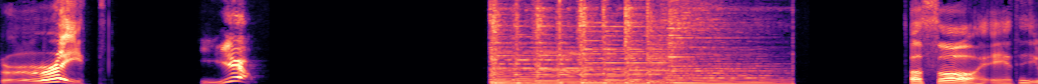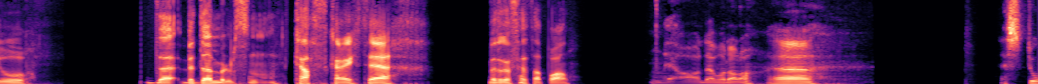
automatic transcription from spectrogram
Great! Ja! Og så er det jo det, bedømmelsen. Hvilken karakter vi dere sette på han. Ja, det var det, da. Eh, jeg sto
